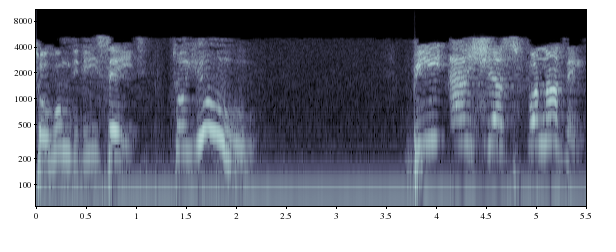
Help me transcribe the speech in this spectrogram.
To whom did He say it? To you. Be anxious for nothing.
